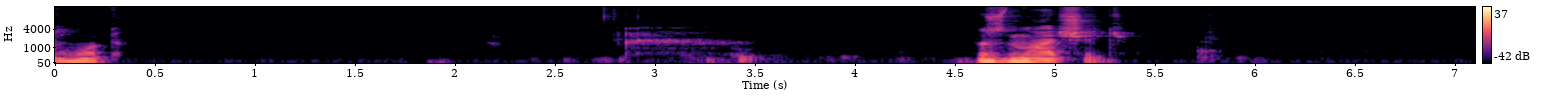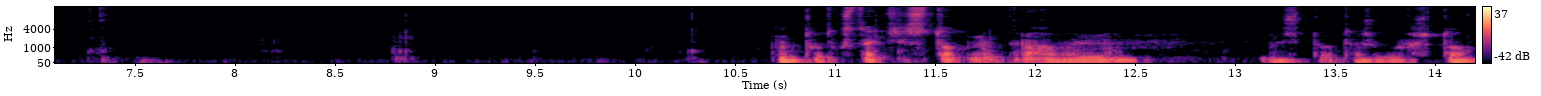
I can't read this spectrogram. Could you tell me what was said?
От. Значить. А тут, кстати, стоп неправильно. Ось тут аж був стоп.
